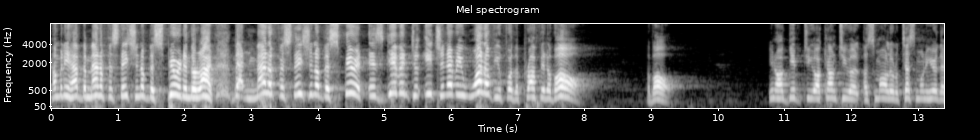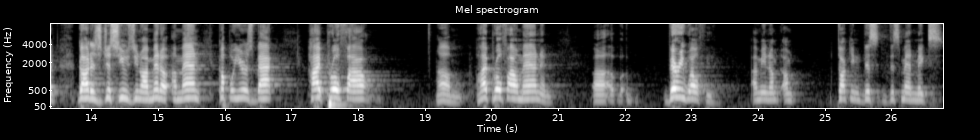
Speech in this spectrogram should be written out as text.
how many have the manifestation of the Spirit in their life? That manifestation of the Spirit is given to each and every one of you for the profit of all. Of all. You know, I'll give to you, I'll count to you a, a small little testimony here that God has just used. You know, I met a, a man a couple years back, high profile, um, high profile man, and uh, very wealthy. I mean, I'm, I'm talking, this, this man makes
